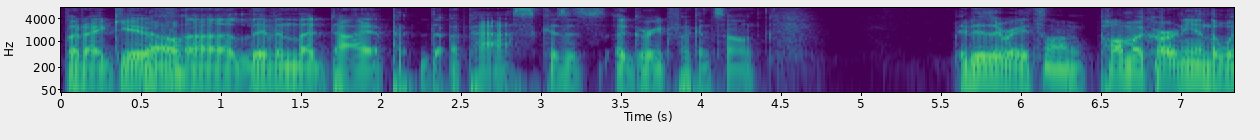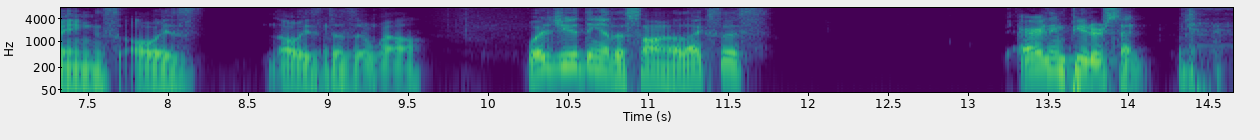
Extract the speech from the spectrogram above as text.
but I give No? uh, "Live and Let Die" a pass because it's a great fucking song. It is a great song. Paul McCartney and the Wings always always does it well. What did you think of the song, Alexis? Everything Peter said.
